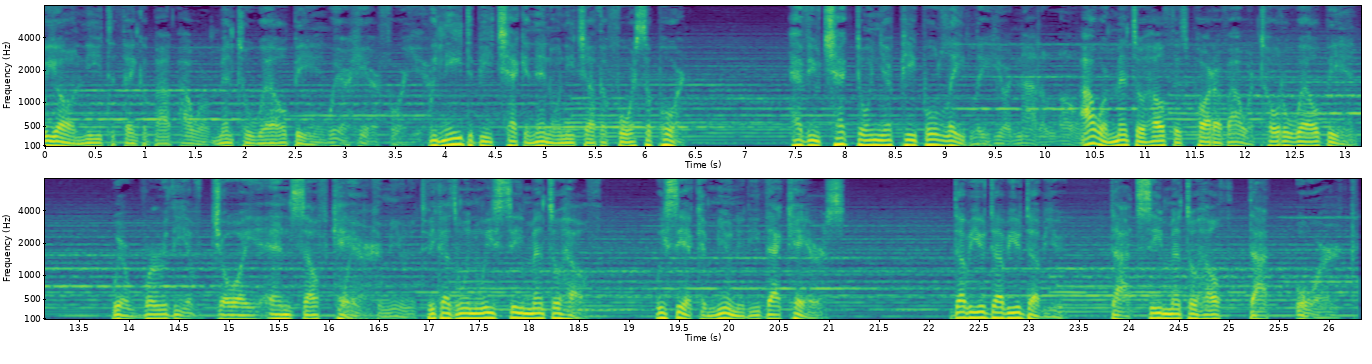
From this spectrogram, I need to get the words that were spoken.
We all need to think about our mental well being. We're here for you. We need to be checking in on each other for support. Have you checked on your people lately? You're not alone. Our mental health is part of our total well being. We're worthy of joy and self care. Community. Because when we see mental health, we see a community that cares. www.cmentalhealth.org.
